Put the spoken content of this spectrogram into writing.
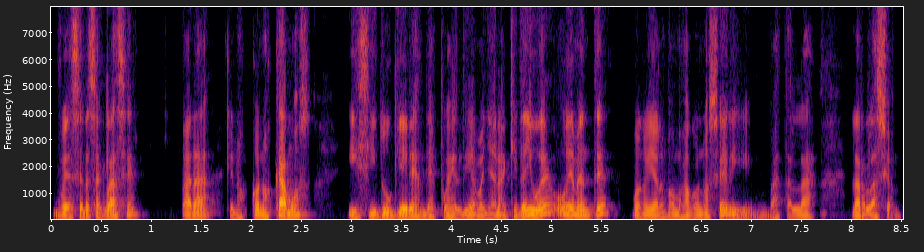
voy a hacer esa clase para que nos conozcamos y si tú quieres después el día de mañana que te ayude, obviamente, bueno, ya nos vamos a conocer y va a estar la, la, relación.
